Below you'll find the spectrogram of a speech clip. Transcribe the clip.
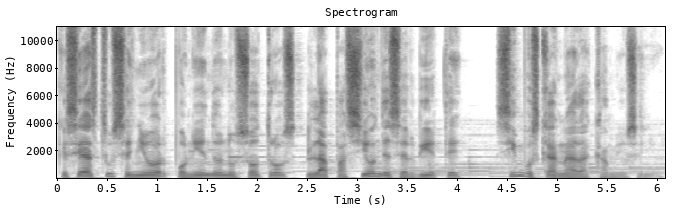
que seas tú, Señor, poniendo en nosotros la pasión de servirte sin buscar nada a cambio, Señor.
